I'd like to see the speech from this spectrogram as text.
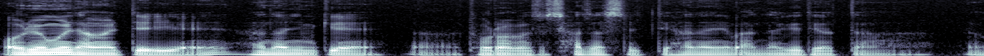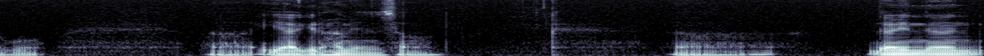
어려움을 당할 때에 하나님께 어, 돌아가서 찾았을 때 하나님 만나게 되었다라고 어, 이야기를 하면서 어, 너희는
